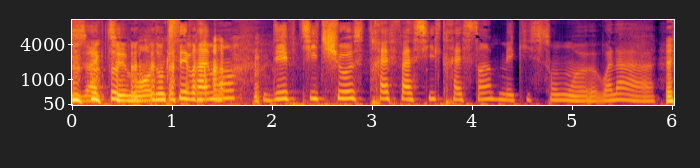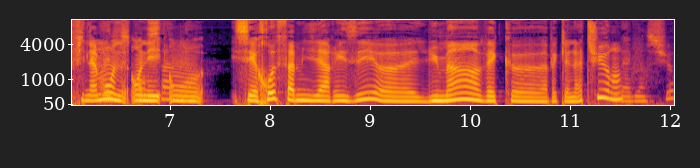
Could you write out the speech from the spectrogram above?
exactement. Donc c'est vraiment des petites choses très faciles, très simples, mais qui sont euh, voilà. Bah, finalement, on, on est, on, c'est refamiliariser euh, l'humain avec euh, avec la nature. Hein. Bah, bien sûr.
